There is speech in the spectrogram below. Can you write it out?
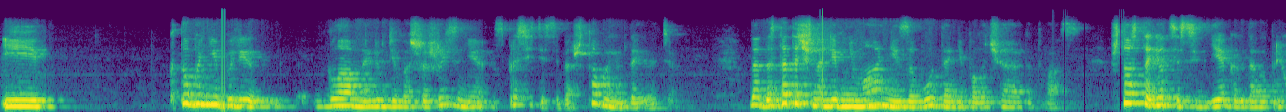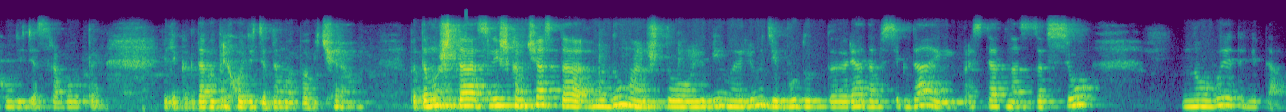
И кто бы ни были главные люди в вашей жизни, спросите себя, что вы им даете? Да, достаточно ли внимания и заботы они получают от вас? Что остается семье, когда вы приходите с работы или когда вы приходите домой по вечерам? Потому что слишком часто мы думаем, что любимые люди будут э, рядом всегда и простят нас за все, но, увы, это не так.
